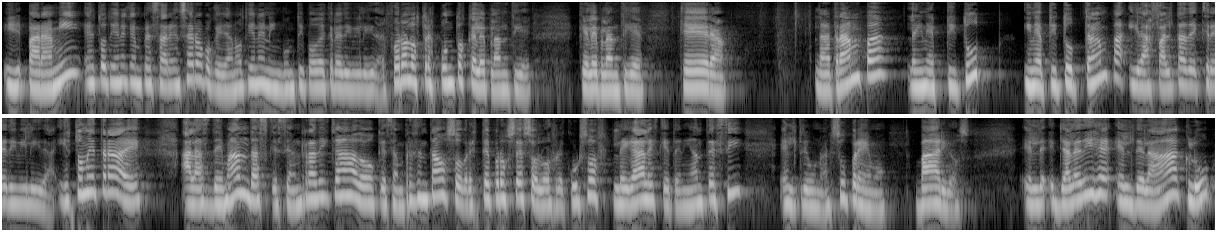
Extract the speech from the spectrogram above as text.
Y para mí esto tiene que empezar en cero porque ya no tiene ningún tipo de credibilidad. Fueron los tres puntos que le planteé, que le planteé, que era la trampa, la ineptitud, ineptitud, trampa y la falta de credibilidad. Y esto me trae a las demandas que se han radicado, que se han presentado sobre este proceso, los recursos legales que tenía ante sí el Tribunal Supremo, varios. Ya le dije el de la ACLU,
